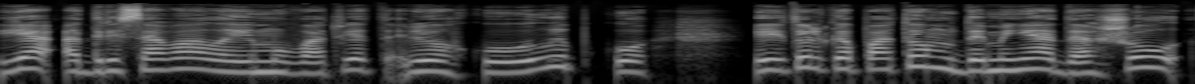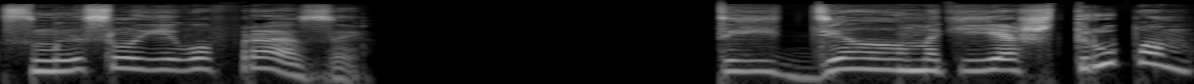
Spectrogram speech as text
Я адресовала ему в ответ легкую улыбку, и только потом до меня дошел смысл его фразы. «Ты делал макияж трупом?»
